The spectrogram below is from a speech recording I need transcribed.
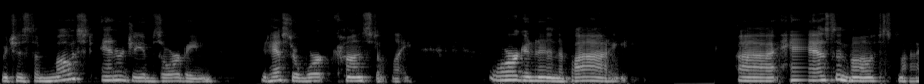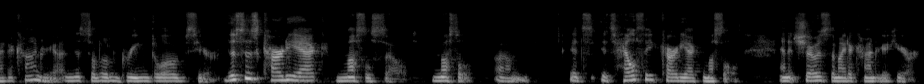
which is the most energy absorbing it has to work constantly. Organ in the body uh, has the most mitochondria, and this are little green globes here. This is cardiac muscle cells, muscle. Um, it's, it's healthy cardiac muscle, and it shows the mitochondria here.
